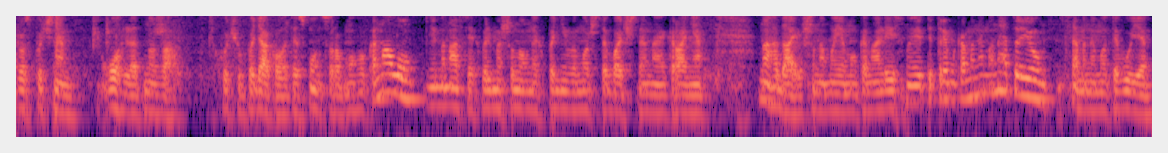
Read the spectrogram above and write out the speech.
розпочнемо огляд ножа, хочу подякувати спонсорам мого каналу. Імена цих вельмишановних панів ви можете бачити на екрані. Нагадаю, що на моєму каналі існує підтримка мене монетою. Це мене мотивує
